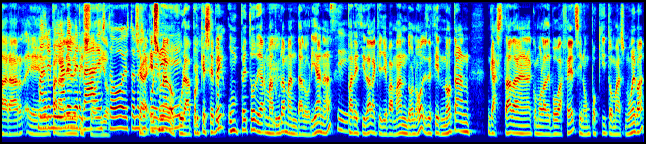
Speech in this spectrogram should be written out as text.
parar, eh, Madre mía, el de verdad, episodio. esto- esto no O sea, se Es una locura, porque se ve un peto de armadura mandaloriana Sí. parecida a la que lleva Mando, ¿no? Es decir, no tan gastada como la de Boba Fett, sino un poquito más nueva,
